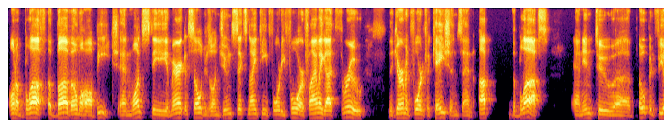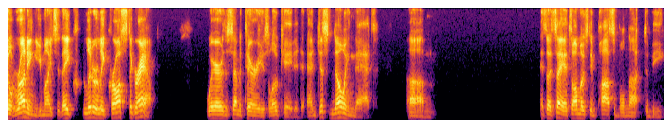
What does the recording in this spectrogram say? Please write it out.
on a bluff above Omaha Beach. And once the American soldiers on June 6, 1944, finally got through the German fortifications and up the bluffs and into uh, open field running, you might say, they literally crossed the ground where the cemetery is located. And just knowing that, um, as I say, it's almost impossible not to be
